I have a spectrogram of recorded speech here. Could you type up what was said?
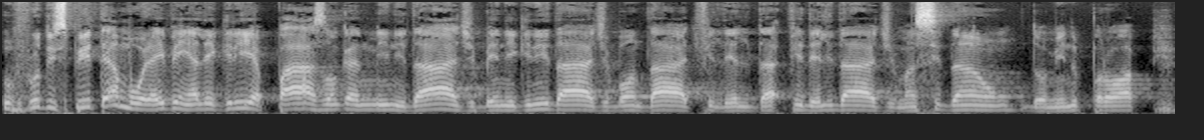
O fruto do Espírito é amor. Aí vem alegria, paz, longanimidade, benignidade, bondade, fidelidade, fidelidade, mansidão, domínio próprio.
